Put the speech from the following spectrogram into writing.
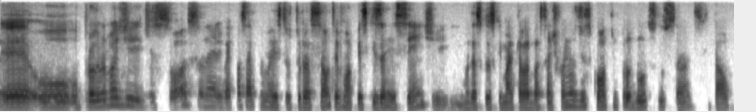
É, o, o programa de, de sócio, né, ele vai passar por uma reestruturação, teve uma pesquisa recente, e uma das coisas que martelava bastante foi nos descontos em produtos do Santos e tal,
